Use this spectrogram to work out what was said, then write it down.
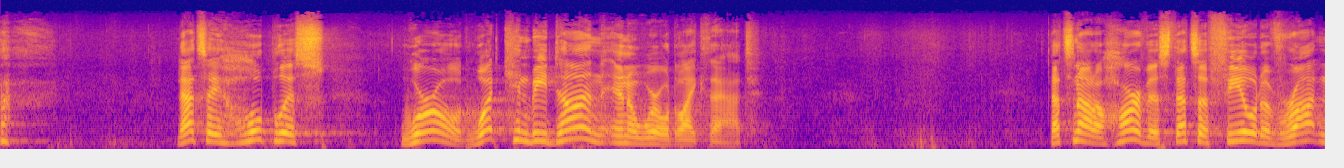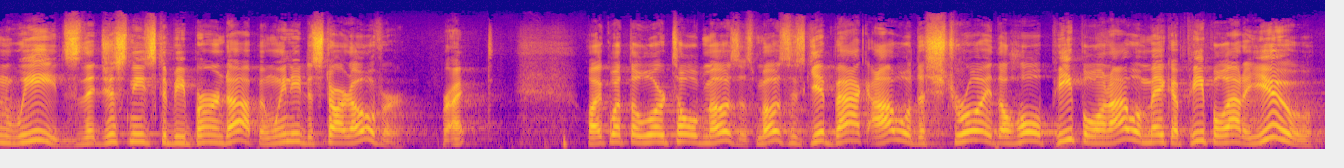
That's a hopeless world. What can be done in a world like that? That's not a harvest, that's a field of rotten weeds that just needs to be burned up, and we need to start over, right? Like what the Lord told Moses Moses, get back, I will destroy the whole people, and I will make a people out of you.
